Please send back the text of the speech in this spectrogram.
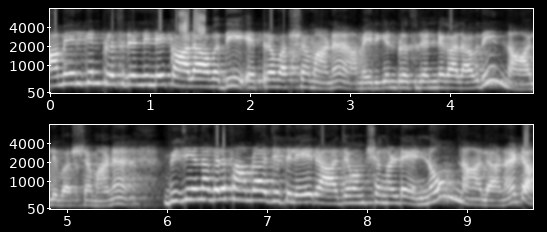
അമേരിക്കൻ പ്രസിഡന്റിന്റെ കാലാവധി എത്ര വർഷമാണ്? അമേരിക്കൻ പ്രസിഡന്റിന്റെ കാലാവധി നാല് വർഷമാണ്. വിജയനഗര സാമ്രാജ്യത്തിലെ രാജവംശങ്ങളുടെ എണ്ണവും നാലാണ് കേട്ടോ.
